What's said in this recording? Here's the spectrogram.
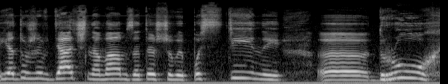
я дуже вдячна вам за те, що ви постійний е, друг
